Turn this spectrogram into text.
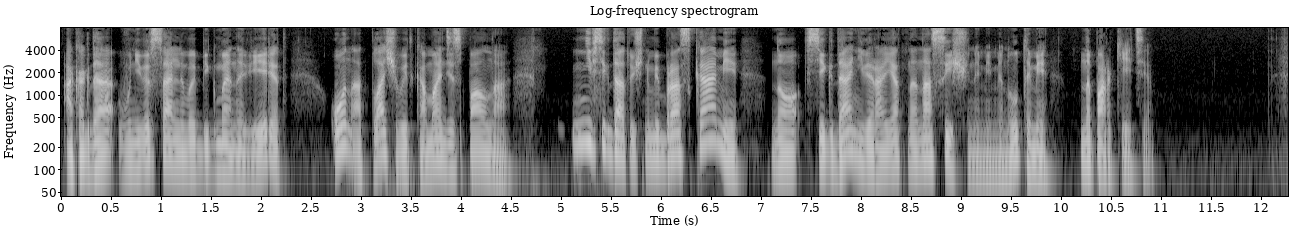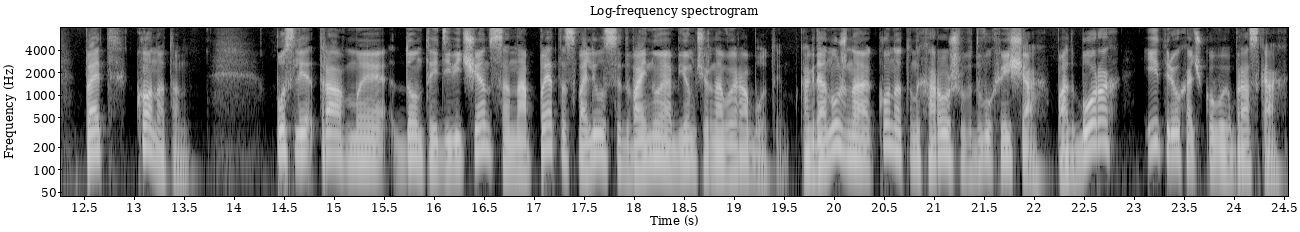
А когда в универсального бигмена верят – он отплачивает команде сполна. Не всегда точными бросками, но всегда невероятно насыщенными минутами на паркете. Пэт Конотон. После травмы Донте Дивиченса на Пэта свалился двойной объем черновой работы. Когда нужно, Конотон хорош в двух вещах – подборах и трехочковых бросках.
